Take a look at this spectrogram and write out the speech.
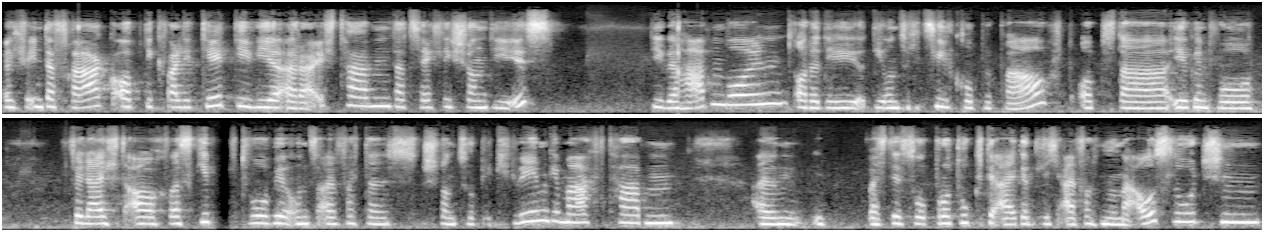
Ich hinterfrage, ob die Qualität, die wir erreicht haben, tatsächlich schon die ist, die wir haben wollen oder die, die unsere Zielgruppe braucht, ob es da irgendwo vielleicht auch was gibt, wo wir uns einfach das schon zu bequem gemacht haben. Ähm, was das so Produkte eigentlich einfach nur mal auslutschen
